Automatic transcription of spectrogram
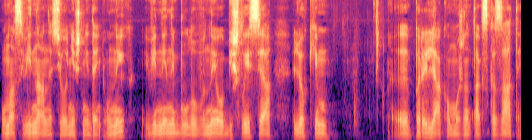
У нас війна на сьогоднішній день. У них війни не було. Вони обійшлися легким е, переляком, можна так сказати,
